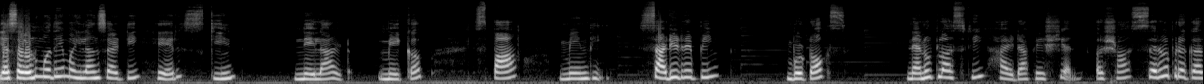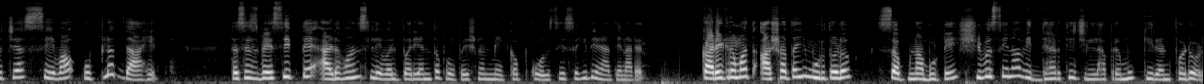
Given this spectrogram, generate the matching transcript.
या सलूनमध्ये महिलांसाठी hair skin nail art makeup spa mehndi sari draping botox nanoplasty hydra facial अशा सर्व प्रकारच्या सेवा उपलब्ध आहेत. तसेच बेसिक ते ॲडव्हान्स लेवलपर्यंत प्रोफेशनल मेकअप कोर्सेसही देण्यात येणार आहेत. कार्यक्रमात आशाताई मुर्तडक सपना बुटे शिवसेना विद्यार्थी जिल्हाप्रमुख किरण फडोळ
